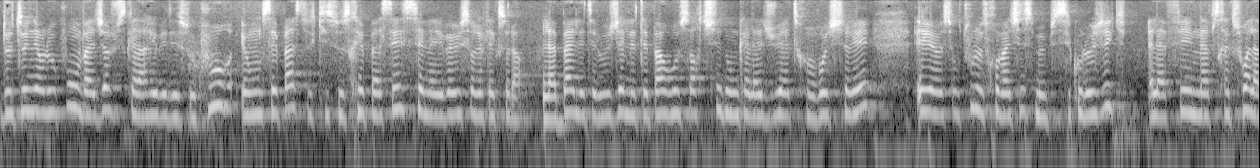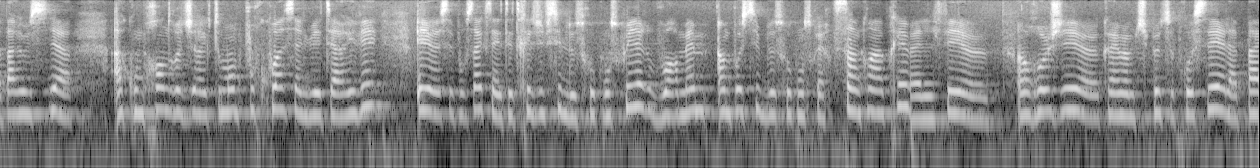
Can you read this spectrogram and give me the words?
de tenir le coup, on va dire, jusqu'à l'arrivée des secours. Et on ne sait pas ce qui se serait passé si elle n'avait pas eu ce réflexe-là. La balle était logée, elle n'était pas ressortie, donc elle a dû être retirée. Et surtout le traumatisme psychologique. Elle a fait une abstraction elle n'a pas réussi à, comprendre directement pourquoi ça lui était arrivé. Et euh, c'est pour ça que ça a été très difficile de se reconstruire, voire même impossible de se reconstruire. Cinq ans après, elle fait euh, un rejet euh, quand même un petit peu de ce procès. Elle n'a pas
